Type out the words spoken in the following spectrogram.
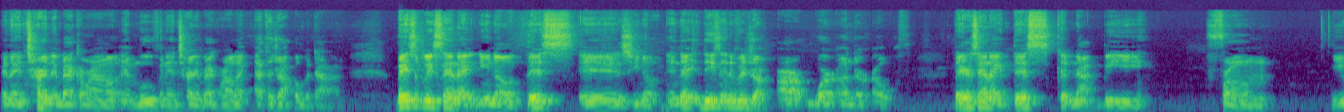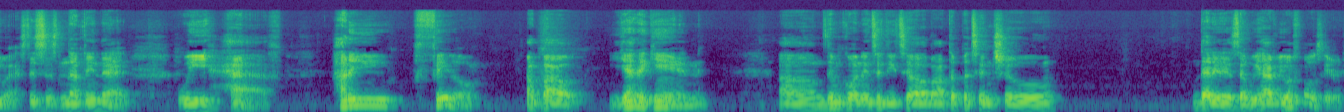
and then turning back around and moving and turning back around, like at the drop of a dime. Basically saying that you know this is you know, and they, these individuals are were under oath. They are saying like this could not be from U.S. This is nothing that we have. How do you feel about yet again um, them going into detail about the potential that it is that we have UFOs here?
